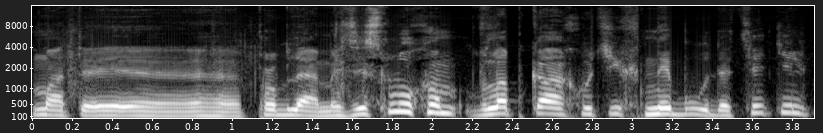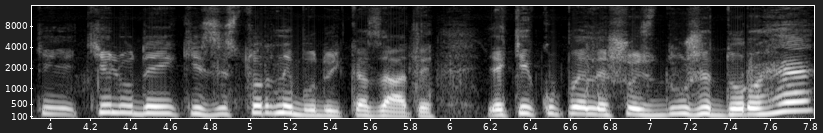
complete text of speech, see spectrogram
мати е, проблеми зі слухом, в лапках у тих не буде. Це тільки ті люди, які зі сторони будуть казати, які купили щось дуже дороге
